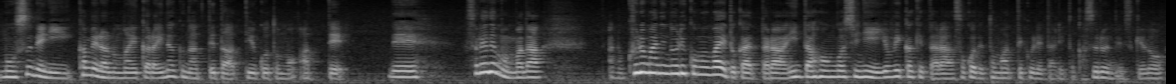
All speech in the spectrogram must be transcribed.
もうすでにカメラの前からいなくなってたっていうこともあってでそれでもまだあの車に乗り込む前とかやったらインターホン越しに呼びかけたらそこで止まってくれたりとかするんですけど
